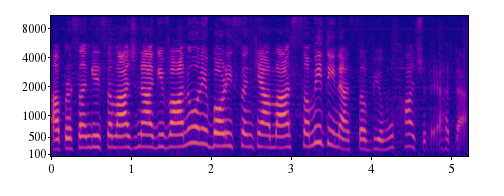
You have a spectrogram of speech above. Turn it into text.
આ પ્રસંગે સમાજના આગેવાનો અને બોડી સંખ્યામાં સમિતિના સભ્યો હાજર રહ્યા હતા.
